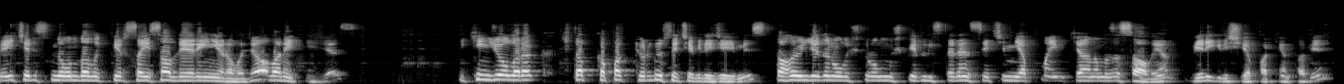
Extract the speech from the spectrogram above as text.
ve içerisinde ondalık bir sayısal değerin yer alacağı alan ekleyeceğiz. İkinci olarak kitap kapak türünü seçebileceğimiz, daha önceden oluşturulmuş bir listeden seçim yapma imkanımızı sağlayan, veri girişi yaparken tabii,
